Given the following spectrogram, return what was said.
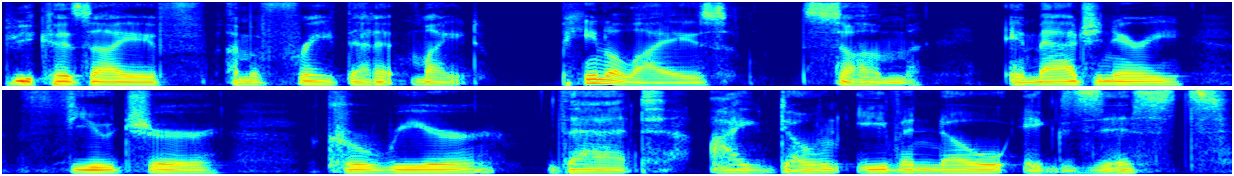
because I've, I'm afraid that it might penalize some imaginary future career that I don't even know exists.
